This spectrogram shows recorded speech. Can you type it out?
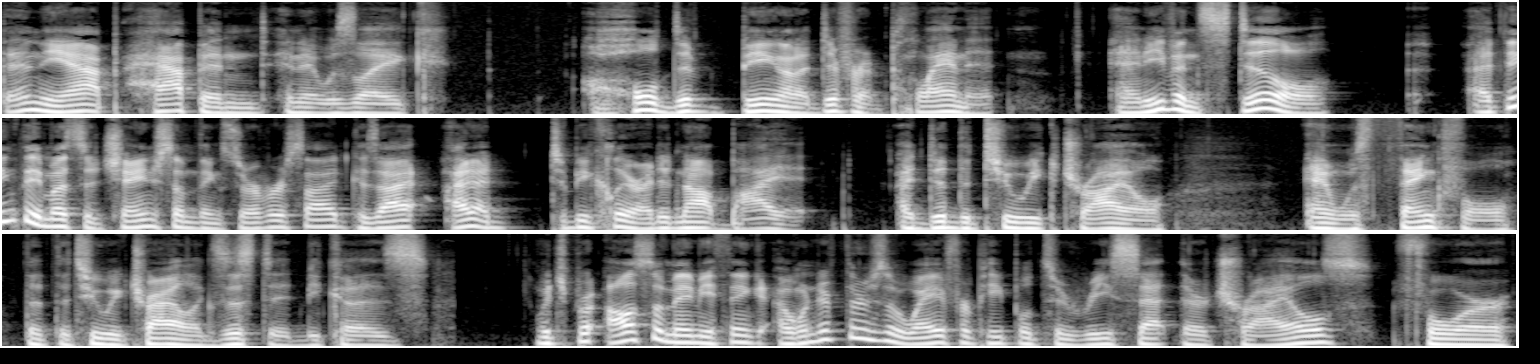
Then the app happened and it was like a whole diff- being on a different planet. And even still, I think they must have changed something server side because I, I had to be clear, I did not buy it. I did the two week trial and was thankful that the two week trial existed because, which also made me think, I wonder if there's a way for people to reset their trials for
